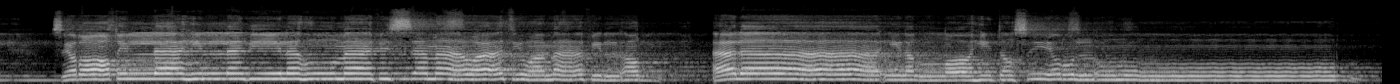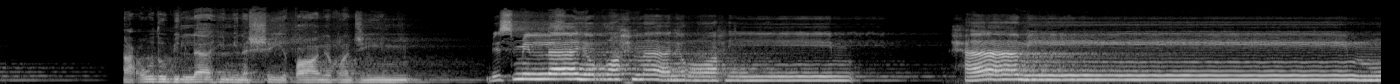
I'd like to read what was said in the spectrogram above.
صراط الله الذي له ما في السماوات وما في الأرض. ألا إلى الله تصير الأمور. أعوذ بالله من الشيطان الرجيم. بسم الله الرحمن الرحيم. حاميم.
